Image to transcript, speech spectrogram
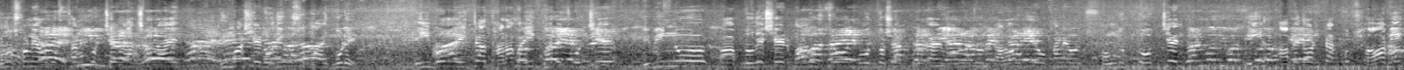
অনশনে অবস্থান করছে আজ প্রায় দু মাসের অধিক সময় ধরে। এইবার এটা ধারাবাহিকভাবে চলছে। বিভিন্ন প্রদেশের মানুষজন বৌদ্ধ সম্প্রদায়ের মানুষজন তারাও গিয়ে ওখানে সংযুক্ত হচ্ছেন। এই আবেদনটা খুব স্বাভাবিক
